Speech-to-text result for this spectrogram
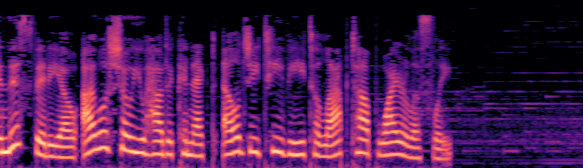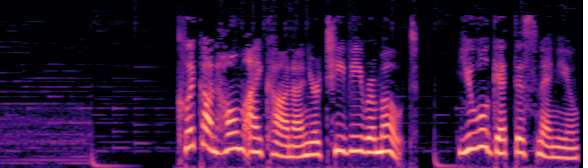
In this video I will show you how to connect LG TV to laptop wirelessly. Click on Home icon on your TV remote. You will get this menu.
